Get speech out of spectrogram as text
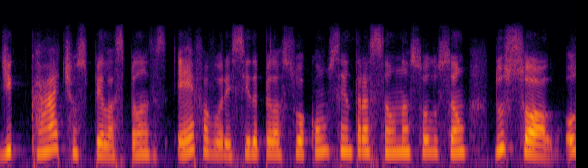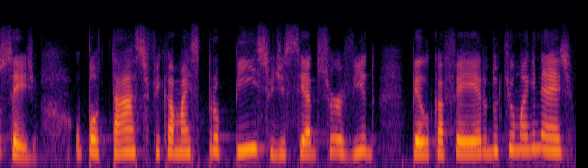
de cátions pelas plantas é favorecida pela sua concentração na solução do solo, ou seja, o potássio fica mais propício de ser absorvido pelo cafeeiro do que o magnésio.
